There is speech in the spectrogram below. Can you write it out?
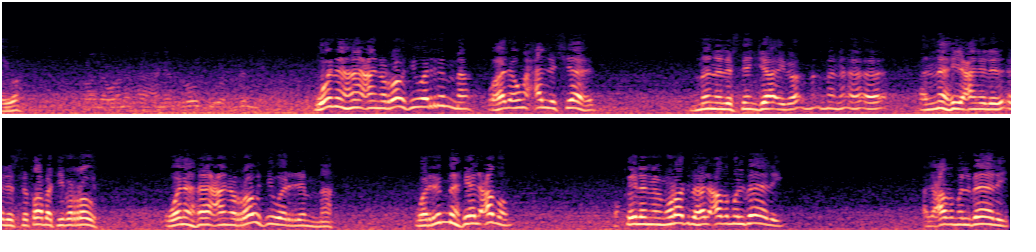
أيوة قال ونهى عن الروث والرمة ونهى عن الروث والرمة وهذا هو محل الشاهد. من الاستنجاء من النهي عن الاستطابة بالروث. ونهى عن الروث والرمة. والرمة هي العظم. وقيل أن المراد بها العظم البالي. العظم البالي.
